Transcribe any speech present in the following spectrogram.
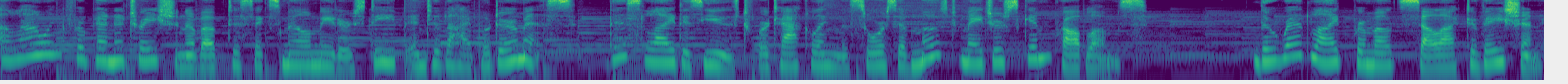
allowing for penetration of up to 6 millimeters deep into the hypodermis. This light is used for tackling the source of most major skin problems. The red light promotes cell activation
